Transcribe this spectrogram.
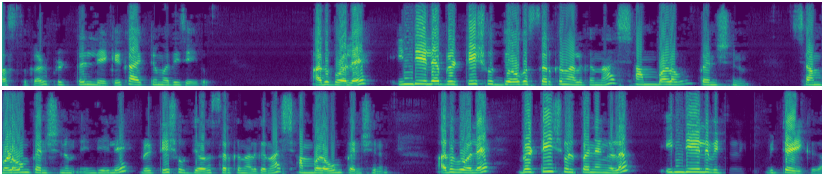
വസ്തുക്കൾ ബ്രിട്ടനിലേക്ക് കയറ്റുമതി ചെയ്തു. അതുപോലെ ഇന്ത്യയിലെ ബ്രിട്ടീഷ് ഉദ്യോഗസ്ഥർക്ക് നൽകുന്ന ശമ്പളവും പെൻഷനും ശമ്പളവും പെൻഷനും ഇന്ത്യയിലെ ബ്രിട്ടീഷ് ഉദ്യോഗസ്ഥർക്ക് നൽകുന്ന ശമ്പളവും പെൻഷനും. അതുപോലെ ബ്രിട്ടീഷ് ഉൽപ്പന്നങ്ങൾ ഇന്ത്യയിൽ വിറ്റഴിക്കുക.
